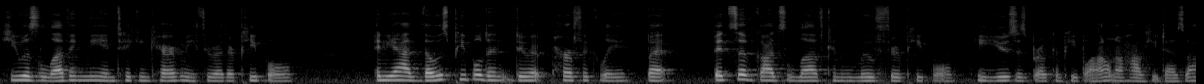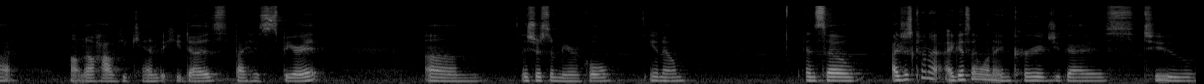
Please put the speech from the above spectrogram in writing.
He was loving me and taking care of me through other people. And yeah, those people didn't do it perfectly, but bits of God's love can move through people. He uses broken people. I don't know how he does that. I don't know how he can, but he does by his spirit. Um, it's just a miracle, you know. And so I just kind of, I guess I want to encourage you guys to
